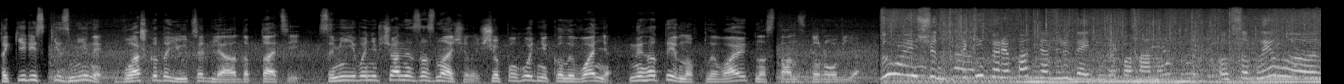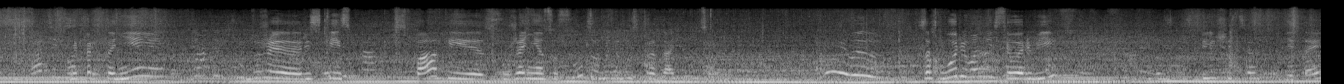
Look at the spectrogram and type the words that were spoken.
Такі різкі зміни важко даються для адаптації. Самі іванівчани зазначили, що погодні коливання негативно впливають на стан здоров'я. Думаю, що такий перепад для людей дуже погано. Особливо з гіпертонією, дуже різкий спад і суження сосуду, люди будуть страдати від цього. Ну і захворюваність ОРВІ збільшиться дітей.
